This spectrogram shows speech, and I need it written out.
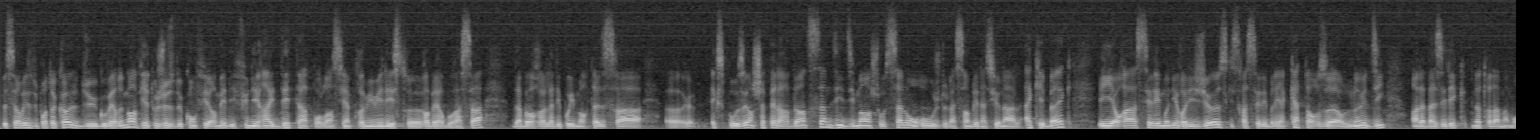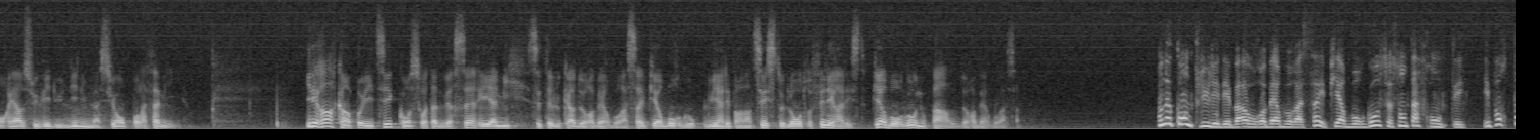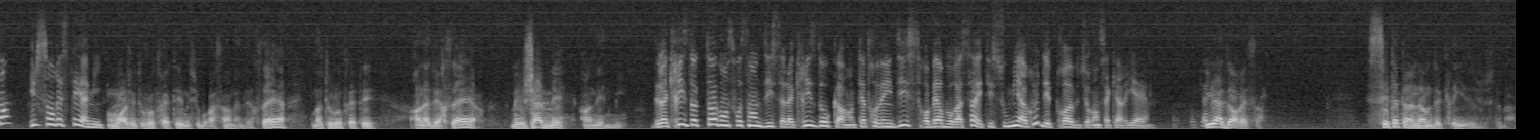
Le service du protocole du gouvernement vient tout juste de confirmer des funérailles d'État pour l'ancien premier ministre Robert Bourassa. D'abord, la dépouille mortelle sera euh, exposée en chapelle ardente samedi et dimanche au Salon Rouge de l'Assemblée nationale à Québec. Et il y aura cérémonie religieuse qui sera célébrée à 14 h lundi en la basilique Notre-Dame à Montréal, suivie d'une inhumation pour la famille. Il est rare qu'en politique, qu'on soit adversaire et ami. C'était le cas de Robert Bourassa et Pierre Bourgault, lui indépendantiste, l'autre fédéraliste. Pierre Bourgault nous parle de Robert Bourassa. On ne compte plus les débats où Robert Bourassa et Pierre Bourgault se sont affrontés. Et pourtant, ils sont restés amis. Moi, j'ai toujours traité M. Bourassa en adversaire. Il m'a toujours traité en adversaire, mais jamais en ennemi. De la crise d'octobre en 70 à la crise d'Oka en 90, Robert Bourassa a été soumis à rude épreuve durant sa carrière. Il adorait ça. C'était un homme de crise, justement.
